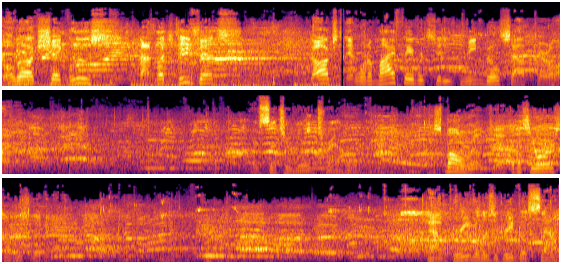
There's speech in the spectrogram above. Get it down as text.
Bulldogs shake loose, not much defense. Dogs in one of my favorite cities, Greenville, South Carolina. You're such a world traveler. Small world, Jeff, and it's yours. I'm just living it. Now, Greenville, there's a Greenville South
